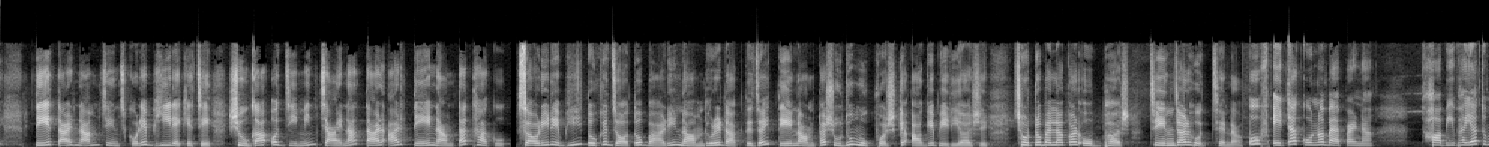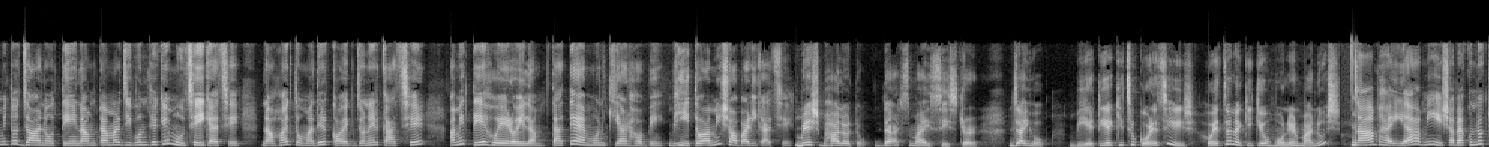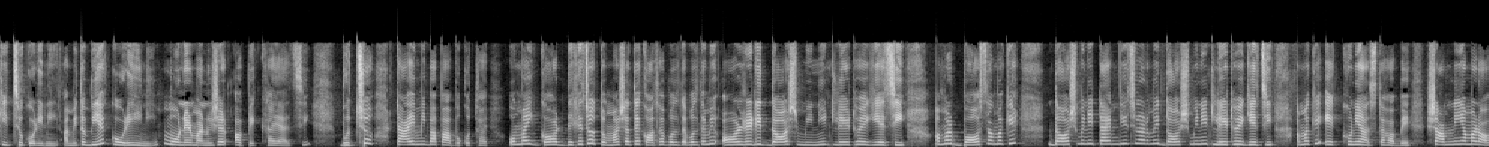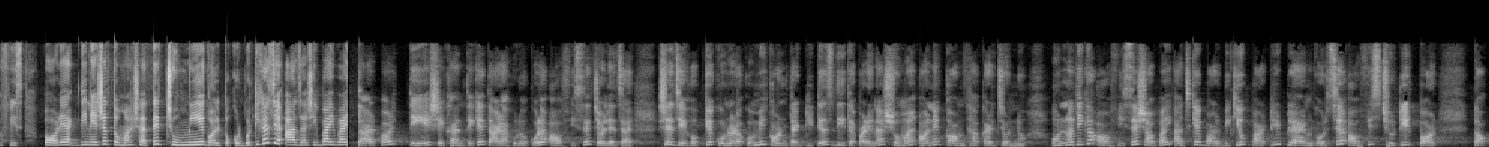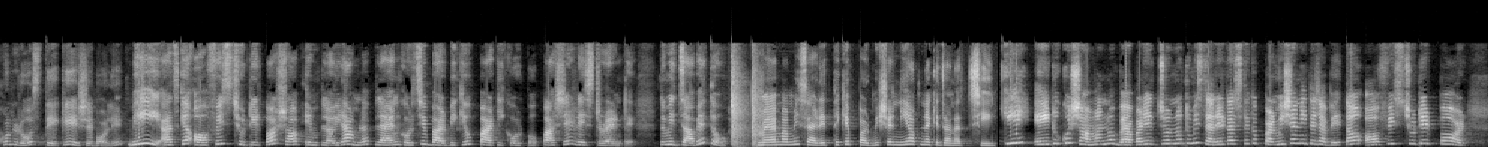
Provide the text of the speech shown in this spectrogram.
তে তার নাম চেঞ্জ করে ভি রেখেছে। সুগা ও জিমিন চায় না তার আর তে নামটা থাকুক। সরি রে ভি, তোকে যতবারই নাম ধরে ডাকতে যাই, তে নামটা শুধু মুখ ফসকে আগে বেরিয়ে আসে। ছোটবেলাকার অভ্যাস চেঞ্জ আর হচ্ছে না। উফ, এটা কোনো ব্যাপার না। হবি ভাইয়া তুমি তো জানো তে নামটা আমার জীবন থেকে মুছেই গেছে। না হয় তোমাদের কয়েকজনের কাছে আমি তে হয়ে রইলাম তাতে এমন কি আর হবে? ভি তো আমি সবারই কাছে। বেশ ভালো তো দ্যাটস মাই সিস্টার যাই হোক বিয়ে টিয়ে কিছু করেছিস? হয়েছে নাকি কেউ মনের মানুষ? না ভাইয়া আমি এসব এখনও কিচ্ছু করিনি। আমি তো বিয়ে করিনি মনের মানুষের অপেক্ষায় আছি। বুঝছ টাইমই বা পাবো কোথায়? ও মাই গড দেখেছ? তোমার সাথে কথা বলতে বলতে আমি অলরেডি দশ মিনিট লেট হয়ে গিয়েছি। আমার বস আমাকে দশ মিনিট টাইম দিয়েছিল আর আমি দশ মিনিট লেট হয়ে গিয়েছি। আমাকে এক্ষুনি আসতে হবে। সামনেই আমার অফিস পরে একদিন এসে তোমার সাথে চুমিয়ে গল্প করব, ঠিক আছে? আজ আসি। বাই বাই তারপর তে সেখান থেকে তাড়াহুড়ো করে অফিসে চলে যায়। সে জেহবকে কোনো রকমই কন্ট্যাক্ট ডিটেলস দিতে পারে না, সময় অনেক কম থাকার জন্য। অন্যদিকে অফিসে সবাই আজকে বার্বিকিউ পার্টির প্ল্যান করছে অফিস ছুটির পর। তখন রোজ তেকে এসে বলে, ভি, আজকে অফিস ছুটির পর সব এমপ্লয়িরা আমরা প্ল্যান করছি বারবিকিউ পার্টি করব পাশের রেস্টুরেন্টে তুমি যাবে তো? ম্যাম আমি স্যারের থেকে পারমিশন নিয়ে আপনাকে জানাচ্ছি। কি? এইটুকু সামান্য ব্যাপারের জন্য তুমি স্যারের কাছ থেকে পারমিশন নিতে যাবে? তাও অফিস ছুটির পর?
